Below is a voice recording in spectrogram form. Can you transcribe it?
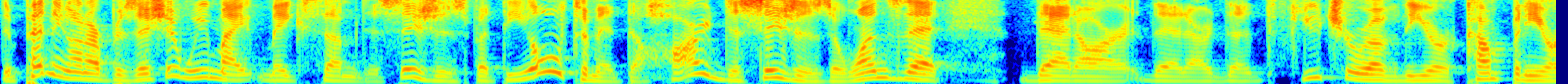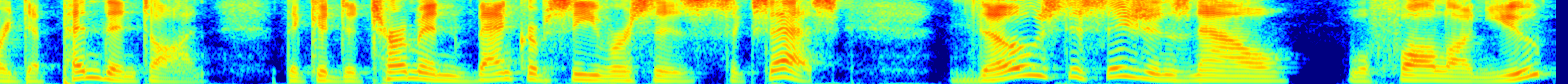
depending on our position, we might make some decisions, but the ultimate, the hard decisions, the ones that that are that are the future of the, your company are dependent on, that could determine bankruptcy versus success, those decisions now will fall on you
